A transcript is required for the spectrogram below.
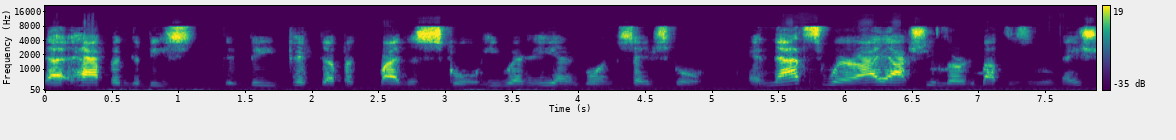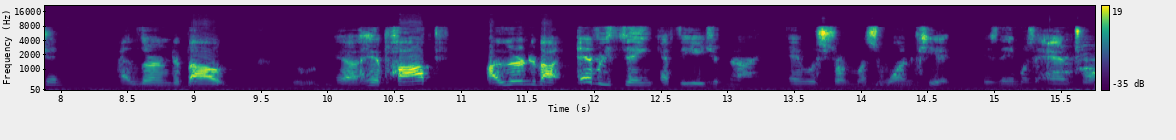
that happened to be to be picked up by the school. He went he ended up going to the same school, and that's where I actually learned about the Zulu Nation. I learned about uh, hip hop I learned about everything at the age of nine, and was from was one kid. His name was Antoine,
